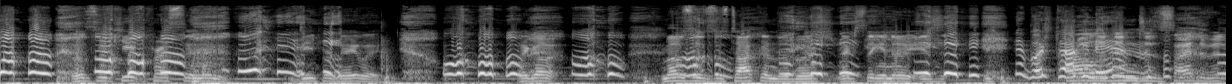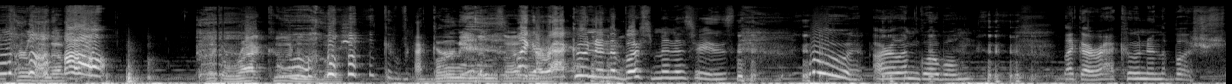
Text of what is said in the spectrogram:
Those who keep pressing in deeper daily. They go. Moses is talking to the bush. Next thing you know, he's the bush talking to him. into the side of it, curling up like a raccoon in the bush, like a raccoon. burning inside. Like the- a raccoon in the Bush Ministries. Woo, RLM Global. Like a raccoon in the bush.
